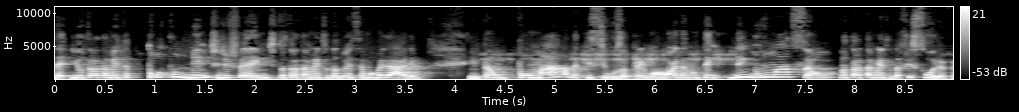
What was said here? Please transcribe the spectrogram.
né? E o tratamento é totalmente diferente do tratamento da doença hemorroidária. Então, pomada que se usa para hemorroida não tem nenhuma ação no tratamento da fissura,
